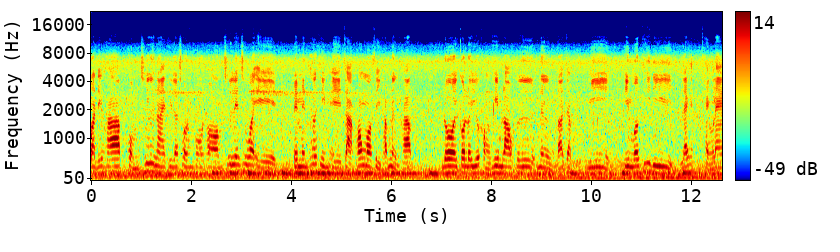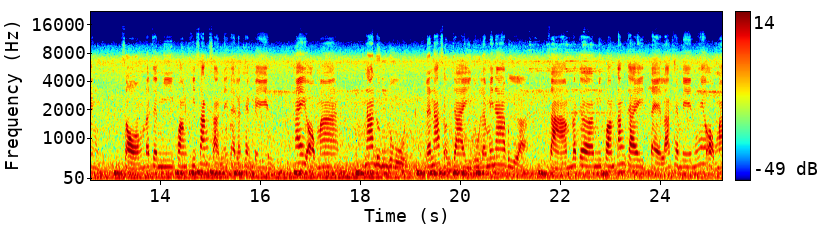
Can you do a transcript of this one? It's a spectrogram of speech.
วัสดีครับ ผมชื่อนายธีรชนโพทอง ชื่อเล่นชื่อว่าเอเป็นเมนเทอร์ทีม A จากห้องม .4 ทับหนึ่งครับ โดยกลยุทธ์ของทีมเราคือ 1. เราจะมีทีมเวิร์กที่ดีและแข็งแรง 2. เราจะมีความคิดสร้างสรรค์ในแต่ละแคมเปญให้ออกมาน่าดึงดูด และน่าสนใจดูแล้วไม่น่าเบื่อ 3. เราจะมีความตั้งใจแต่ละแคมเปญให้ออกมา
